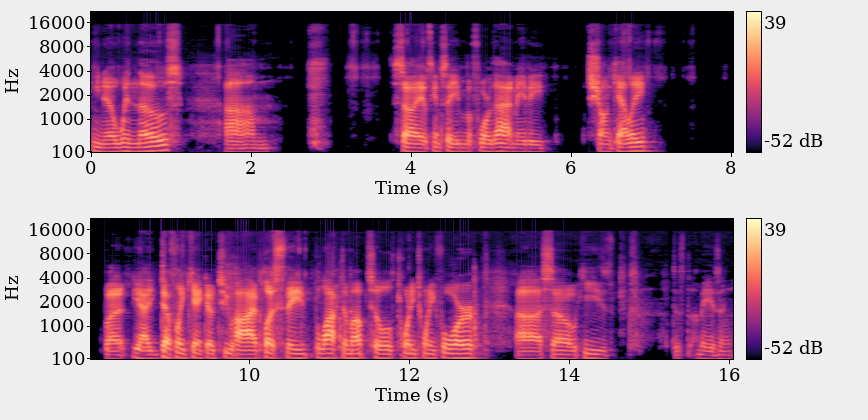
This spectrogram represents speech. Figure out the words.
you know win those. Um, so I was going to say even before that, maybe Sean Kelly. But yeah, you definitely can't go too high. Plus, they locked him up till 2024. Uh, so he's just amazing.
